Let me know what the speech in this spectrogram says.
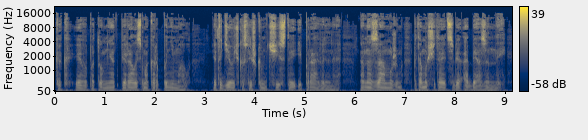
Как Эва потом не отпиралась, Макар понимал. Эта девочка слишком чистая и правильная. Она замужем, потому считает себя обязанной —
